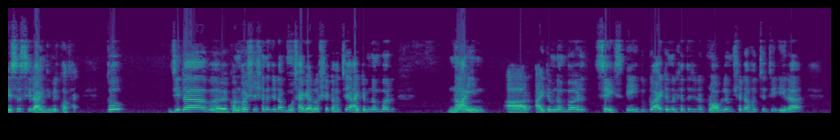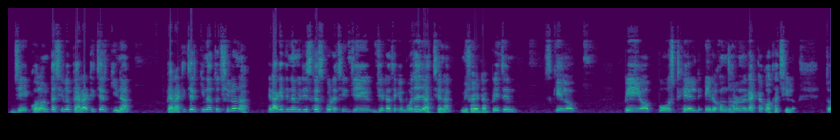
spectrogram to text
এসএসসির আইনজীবীর কথায়। তো যেটা কনভারসেশনে যেটা বোঝা গেল সেটা হচ্ছে আইটেম নাম্বার নাইন আর আইটেম নাম্বার সিক্স এই দুটো আইটেমের ক্ষেত্রে যেটা প্রবলেম সেটা হচ্ছে যে এরা যে কলামটা ছিল প্যারা টিচার কিনা প্যারা টিচার কিনা তো ছিল না। এর আগের দিন আমি ডিসকাস করেছি যে যেটা থেকে বোঝা যাচ্ছে না বিষয়টা present scale of pay of post held এইরকম ধরনের একটা কথা ছিল। তো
